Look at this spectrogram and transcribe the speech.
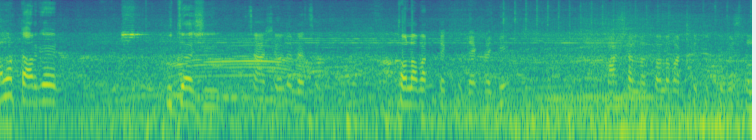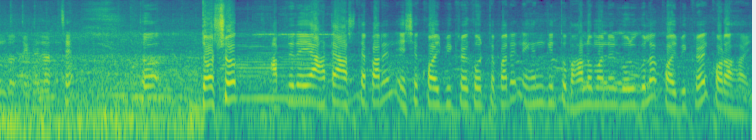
আমার টার্গেট পঁচাশি। আশি হলে বেচা। তলাবারটা একটু দেখাই দিই। মার্শাল্লাহ তলাবারটা কিন্তু খুবই সুন্দর দেখা যাচ্ছে। তো দর্শক আপনারা এই হাটে আসতে পারেন এসে কয় বিক্রয় করতে পারেন। এখানে কিন্তু ভালো মানের গরুগুলো কয় বিক্রয় করা হয়।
